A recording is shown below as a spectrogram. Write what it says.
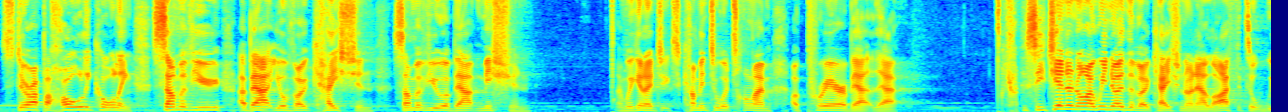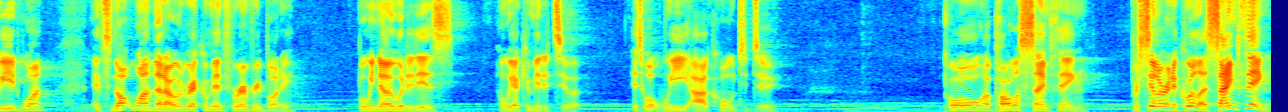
Stir up a holy calling. Some of you about your vocation, some of you about mission. And we're going to come into a time of prayer about that. See, Jen and I, we know the vocation on our life. It's a weird one. It's not one that I would recommend for everybody but we know what it is and we are committed to it. It's what we are called to do. Paul, Apollos, same thing. Priscilla and Aquila, same thing,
